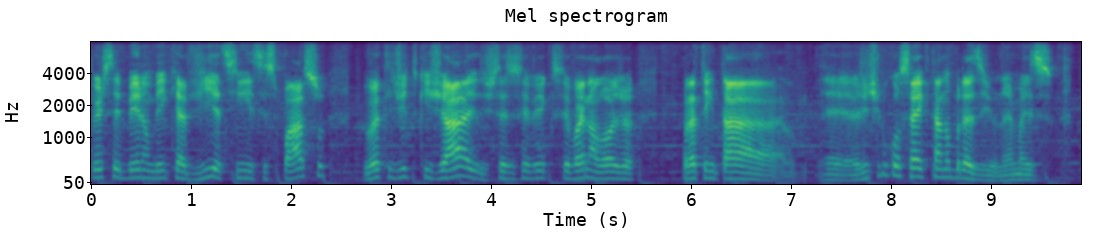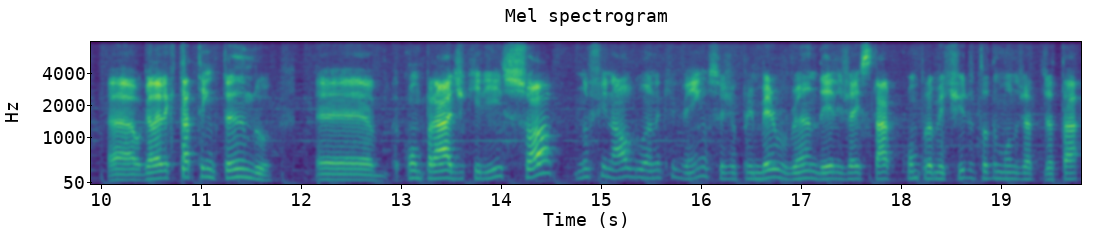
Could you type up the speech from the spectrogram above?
Perceberam bem que havia sim esse espaço. Eu acredito que já você vê que você vai na loja para tentar. é, a gente não consegue estar no Brasil, né? Mas a galera que está tentando é, comprar, adquirir só no final do ano que vem, ou seja, o primeiro run dele já está comprometido, todo mundo já, já tá.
